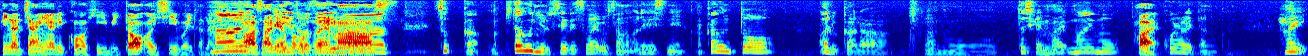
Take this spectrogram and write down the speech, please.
ピノちゃんよりコーヒー人美味しい棒いただいております。ありがとうございます。そっかまあ北国の性別迷子さんあれですねアカウントあるからあのー確かに前前もはい。来られたのかはい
